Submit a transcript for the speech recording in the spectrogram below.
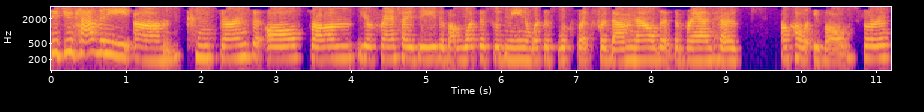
Did you have any um, concerns at all from your franchisees about what this would mean and what this looks like for them now that the brand has, I'll call it evolved, sort of?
